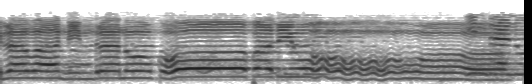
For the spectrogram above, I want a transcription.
ಶಿರವ ನಿಂದ್ರನು ಕೋಪದಿಯೋ ಇಂದ್ರನು.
